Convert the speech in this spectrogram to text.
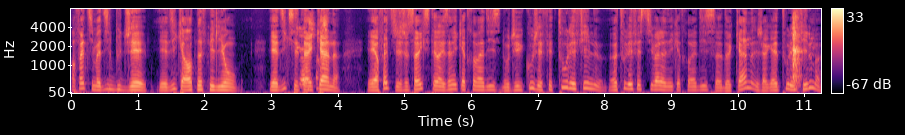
En fait, il m'a dit le budget. Il a dit 49 millions. Il a dit que c'était à. Cannes. Et en fait, je, je savais que c'était dans les années 90. Donc du coup, j'ai fait tous les films, euh, tous les festivals années 90 de Cannes. J'ai regardé tous les films.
